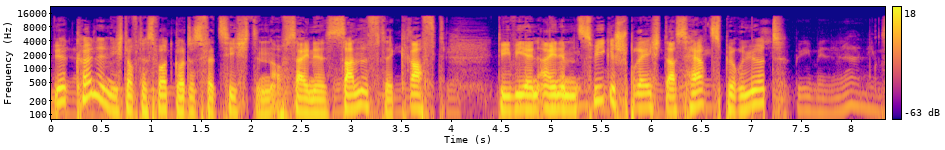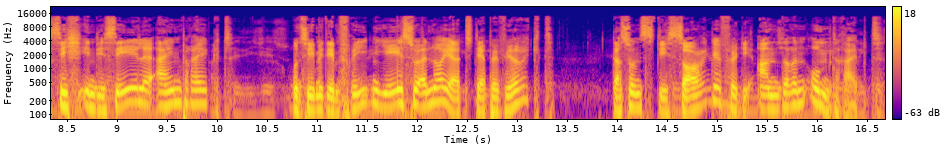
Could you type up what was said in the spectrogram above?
Wir können nicht auf das Wort Gottes verzichten, auf seine sanfte Kraft, die wir in einem Zwiegespräch das Herz berührt, sich in die Seele einprägt und sie mit dem Frieden Jesu erneuert, der bewirkt, dass uns die Sorge für die anderen umtreibt.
